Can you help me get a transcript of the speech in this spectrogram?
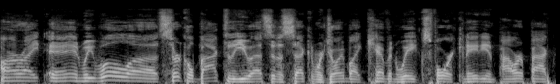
All right, and we will uh, circle back to the U.S. in a second. We're joined by Kevin Weeks for Canadian Power Pack,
